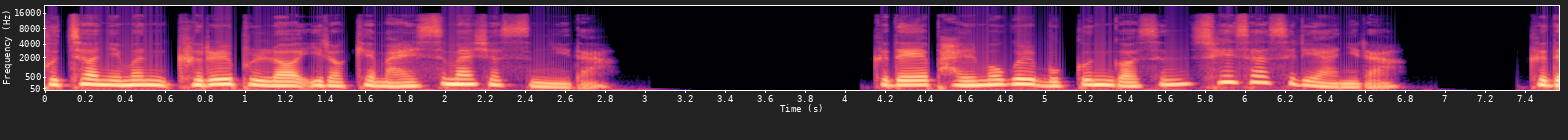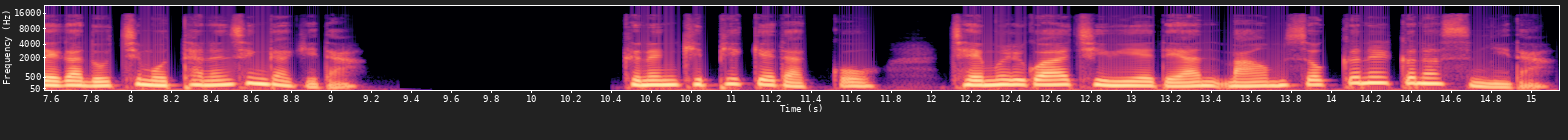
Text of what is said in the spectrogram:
부처님은 그를 불러 이렇게 말씀하셨습니다. 그대의 발목을 묶은 것은 쇠사슬이 아니라 그대가 놓지 못하는 생각이다. 그는 깊이 깨닫고 재물과 지위에 대한 마음속 끈을 끊었습니다.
